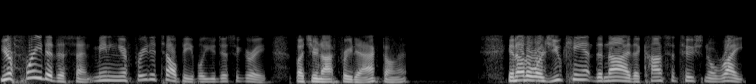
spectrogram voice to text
you're free to dissent, meaning you're free to tell people you disagree, but you're not free to act on it. In other words, you can't deny the constitutional right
